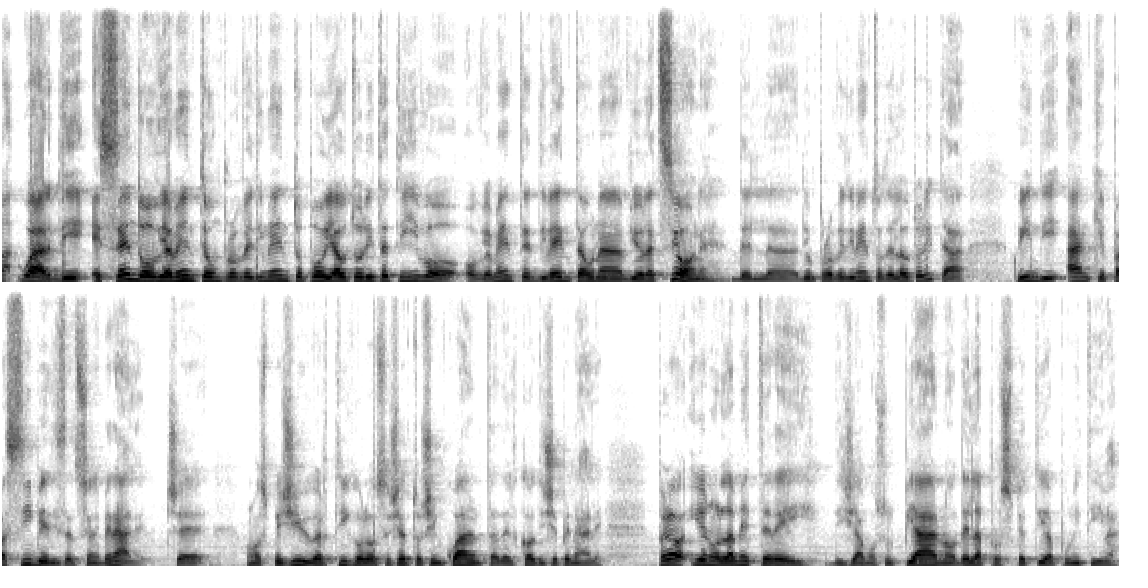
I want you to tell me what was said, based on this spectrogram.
Ma guardi, essendo ovviamente un provvedimento poi autoritativo, ovviamente diventa una violazione del, di un provvedimento dell'autorità, quindi anche passibile di sanzione penale. C'è uno specifico articolo 650 del codice penale, però io non la metterei diciamo, sul piano della prospettiva punitiva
